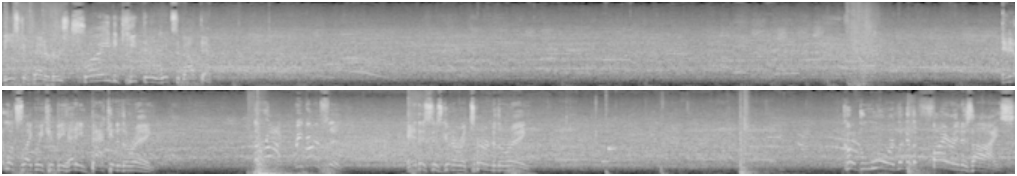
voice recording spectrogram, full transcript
These competitors trying to keep their wits about them. And it looks like we could be heading back into the ring. The Rock reverses. And this is going to return to the ring. Good Lord, look at the fire in his eyes.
